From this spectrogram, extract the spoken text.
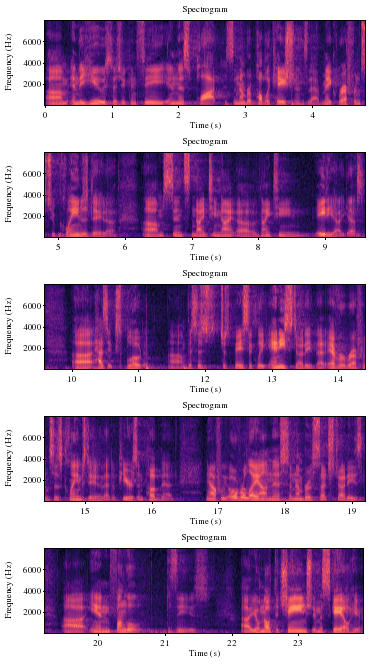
Um, and the use, as you can see in this plot, is the number of publications that make reference to claims data um, since 19, uh, 1980, I guess, uh, has exploded. Um, this is just basically any study that ever references claims data that appears in PubMed. Now, if we overlay on this a number of such studies uh, in fungal disease, uh, you'll note the change in the scale here.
